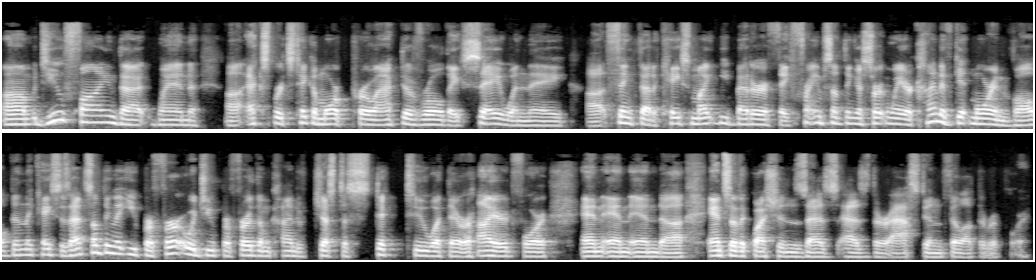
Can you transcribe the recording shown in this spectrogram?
Um, do you find that when uh, experts take a more proactive role, they say when they uh, think that a case might be better if they frame something a certain way or kind of get more involved in the case? Is that something that you prefer, or would you prefer them kind of just to stick to what they were hired for and and and uh, answer the questions as as they're asked and fill out the report?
